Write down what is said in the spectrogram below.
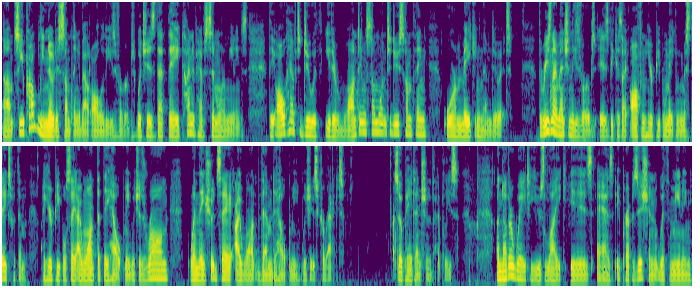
Um, so you probably noticed something about all of these verbs, which is that they kind of have similar meanings. They all have to do with either wanting someone to do something or making them do it. The reason I mention these verbs is because I often hear people making mistakes with them. I hear people say, I want that they help me, which is wrong, when they should say, I want them to help me, which is correct. So pay attention to that, please. Another way to use like is as a preposition with meaning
